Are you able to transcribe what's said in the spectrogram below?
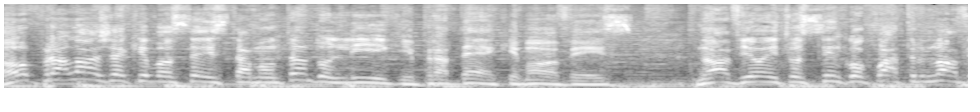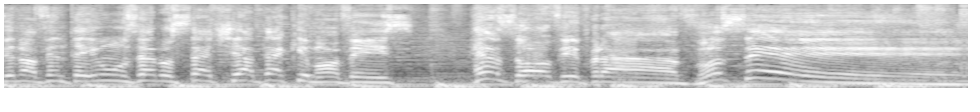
ou para a loja que você está montando? Ligue para Deck Móveis. 985499107 a Deck Móveis resolve para você.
